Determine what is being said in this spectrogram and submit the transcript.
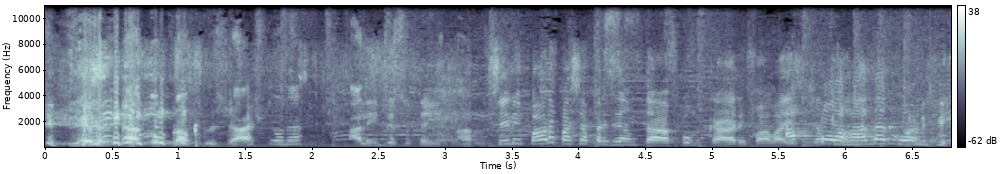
e aí o próprio Jaspion, né? Além disso, tem a Se ele para pra se apresentar pra um cara e falar A isso, já porrada come, filho.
